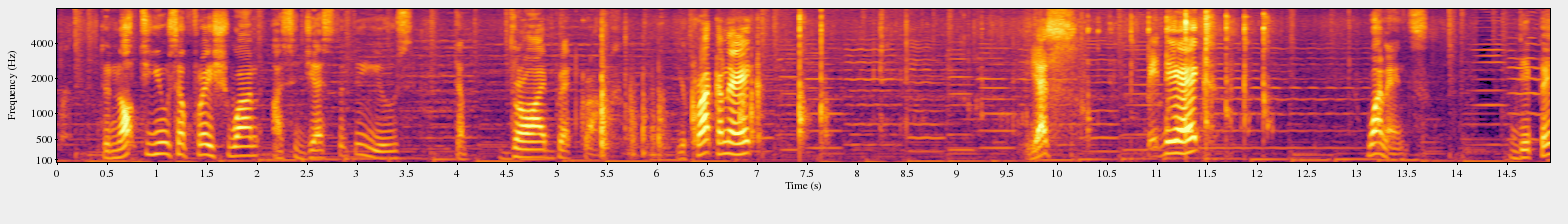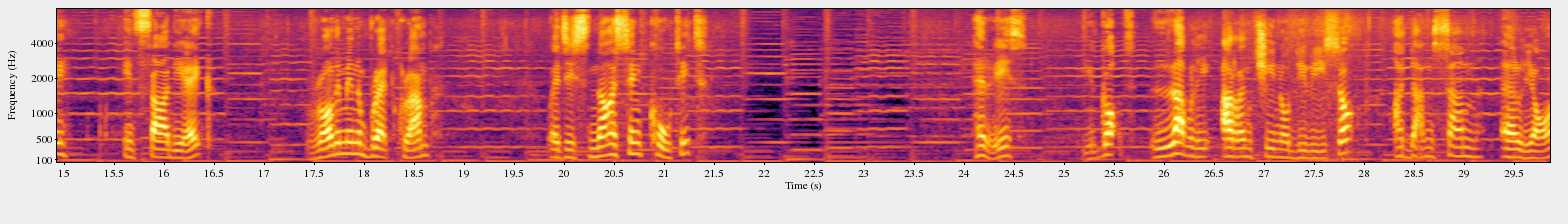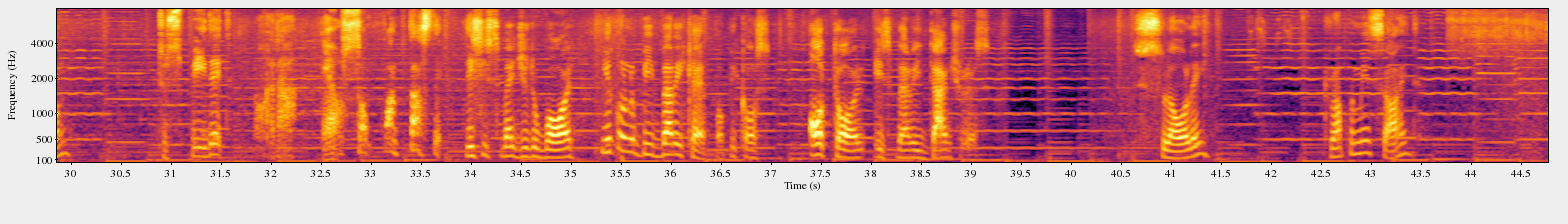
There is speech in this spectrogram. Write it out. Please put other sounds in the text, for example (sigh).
Do not use a fresh one. I suggest that you use the dry bread crumb. You crack an egg. Yes, beat the egg. One end. Dip it inside the egg. Roll them in a breadcrumb where it is nice and coated. Here it is. You got lovely arancino di riso. I've done some early on to speed it. Look at that, they are so fantastic. This is vegetable oil. You're gonna be very careful because hot oil is very dangerous. Slowly drop them inside.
